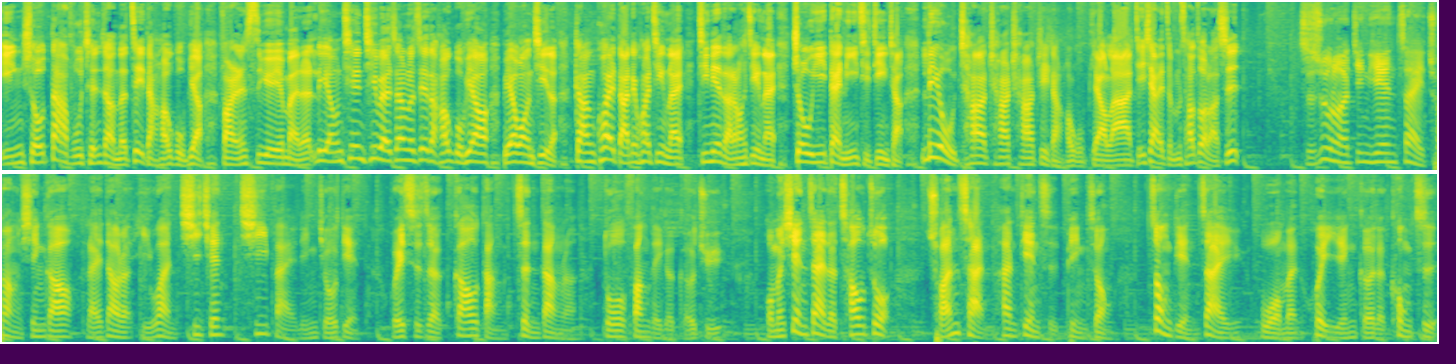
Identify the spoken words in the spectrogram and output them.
营收大幅成长的这档好股票，法人四月也买了两千七百张的这档好股票哦，不要忘记了，赶快打电话进来，今天打电话进来，周一带你一起进场六叉叉叉这档好股票啦。接下来怎么操作？老师，指数呢今天再创新高，来到了一万七千七百零九点。维持着高档震荡了多方的一个格局，我们现在的操作，传产和电子并重，重点在于我们会严格的控制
